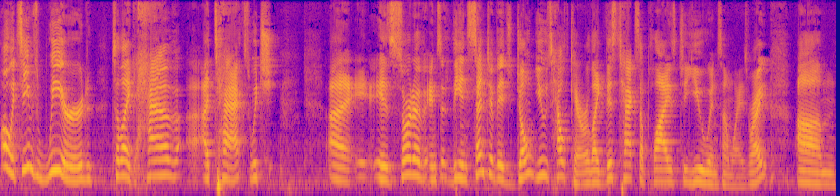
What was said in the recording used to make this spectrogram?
"Oh, it seems weird to like have a tax which uh, is sort of the incentive is don't use healthcare or like this tax applies to you in some ways, right? Um,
